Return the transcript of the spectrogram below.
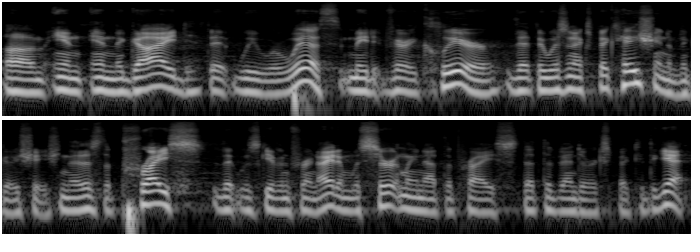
Um, and, and the guide that we were with made it very clear that there was an expectation of negotiation. That is, the price that was given for an item was certainly not the price that the vendor expected to get.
